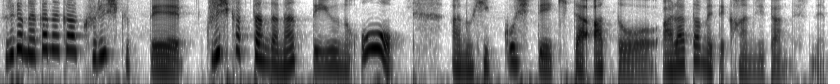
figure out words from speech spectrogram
それがなかなか苦しくって苦しかったんだなっていうのをあの引っ越してきた後改めて感じたんですね。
